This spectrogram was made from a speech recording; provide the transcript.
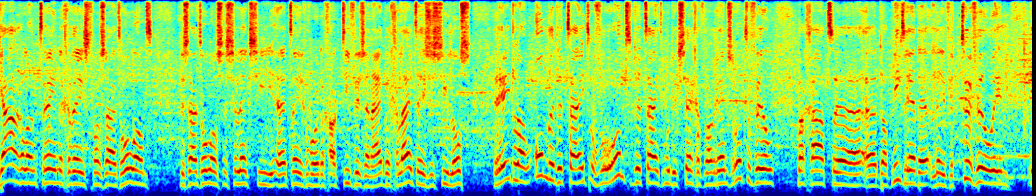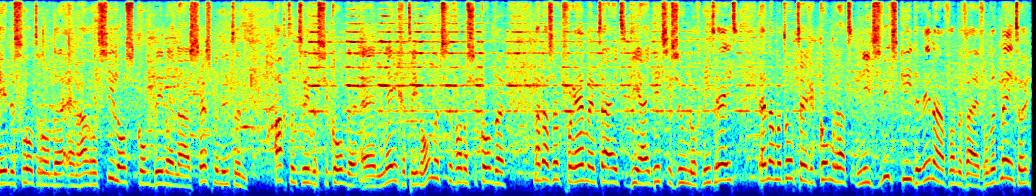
jarenlang trainer geweest van Zuid-Holland. De Zuid-Hollandse selectie eh, tegenwoordig actief is. En hij begeleidt deze Silos. Reed lang onder de tijd, of rond de tijd moet ik zeggen, van Rens Rotteveel. Maar gaat uh, dat niet redden. Levert te veel in in de slotronde. En Harold Silos komt binnen na 6 minuten 28 seconden en 19 honderdste van een seconde. Maar dat is ook voor hem een tijd die hij dit seizoen nog niet reed. En nam het op tegen Konrad Nitswitski, de winnaar van de 500 meter.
